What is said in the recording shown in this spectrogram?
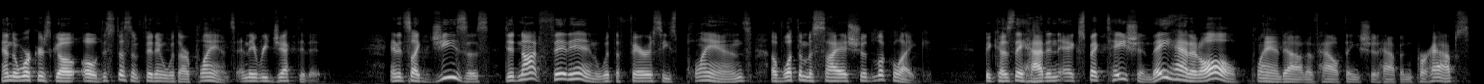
and the workers go, Oh, this doesn't fit in with our plans. And they rejected it. And it's like Jesus did not fit in with the Pharisees' plans of what the Messiah should look like because they had an expectation. They had it all planned out of how things should happen, perhaps.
